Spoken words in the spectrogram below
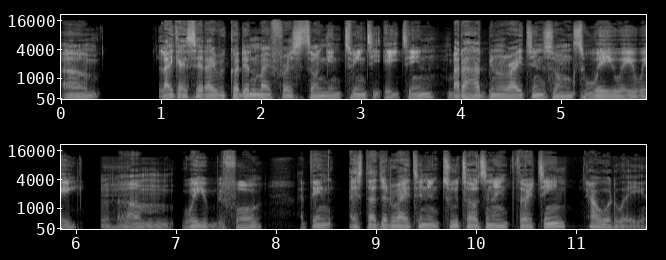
um, like I said, I recorded my first song in 2018, but I had been writing songs way, way, way, um, way before. I think I started writing in 2013. How old were you?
